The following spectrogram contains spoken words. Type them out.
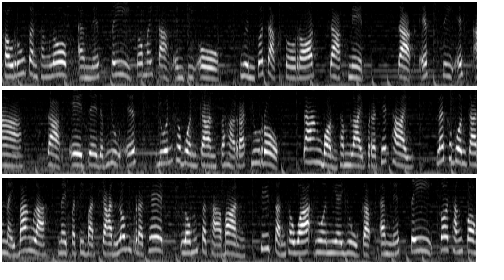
เขารู้กันทั้งโลก Amnesty ก็ไม่ต่าง NGO เงินก็จากโซรอสจากเน็ตจาก FGHR จาก AJWS ล้วนขบวนการสหรัฐยุโรป จ้างบ่อนทำลายประเทศไทย และขบวนการไหนบ้างละ่ะ ในปฏิบัติการล่มประเทศ ล้มสถาบัน ที่สันทวะนัวเนียอยู่กับ Amnesty ก็ทั้งกอง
